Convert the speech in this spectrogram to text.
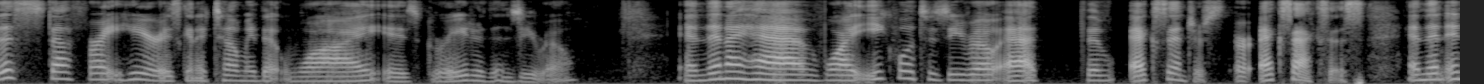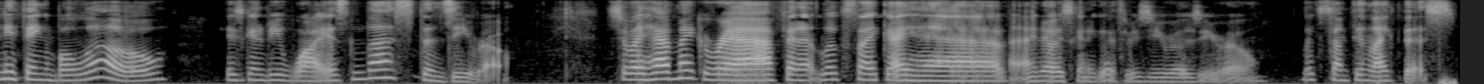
this stuff right here is going to tell me that y is greater than 0. And then I have y equal to 0 at the x or x-axis. And then anything below is going to be y is less than 0. So I have my graph and it looks like I have, I know it's going to go through 0, 0. Looks something like this.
